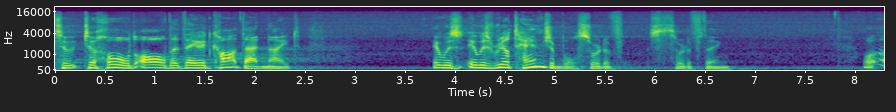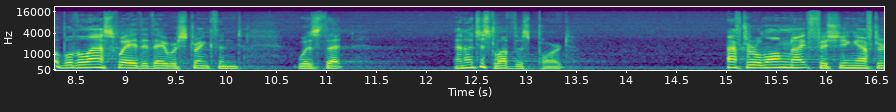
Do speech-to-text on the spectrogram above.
to, to hold all that they had caught that night. It was, it was real tangible sort of, sort of thing. Well, well, the last way that they were strengthened was that, and I just love this part. After a long night fishing, after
